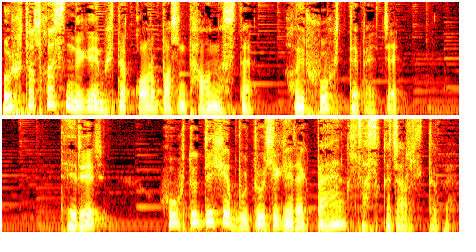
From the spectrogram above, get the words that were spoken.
Өрх толгоос нэг эмэгтэй 3 болон 5 настай хоёр хүүхэдтэй байжээ. Тэрээр хүүхдүүдийнхээ бүдүүлэг яриаг байнга засах гэж оролдог байв.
